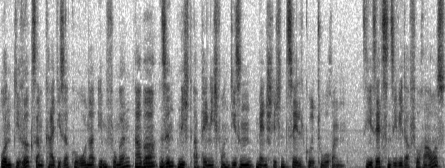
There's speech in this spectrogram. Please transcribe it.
und die Wirksamkeit dieser Corona-Impfungen aber sind nicht abhängig von diesen menschlichen Zellkulturen. Sie setzen sie weder voraus,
